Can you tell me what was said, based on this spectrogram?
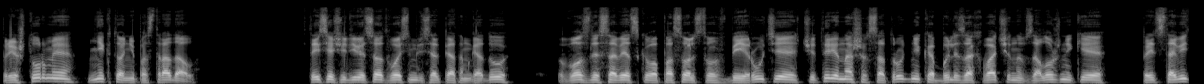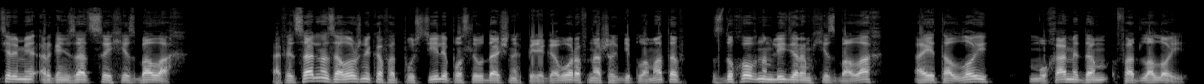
При штурме никто не пострадал. В 1985 году возле советского посольства в Бейруте четыре наших сотрудника были захвачены в заложники представителями организации «Хизбаллах». Официально заложников отпустили после удачных переговоров наших дипломатов с духовным лидером Хизбаллах Аиталлой Мухаммедом Фадлалой.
